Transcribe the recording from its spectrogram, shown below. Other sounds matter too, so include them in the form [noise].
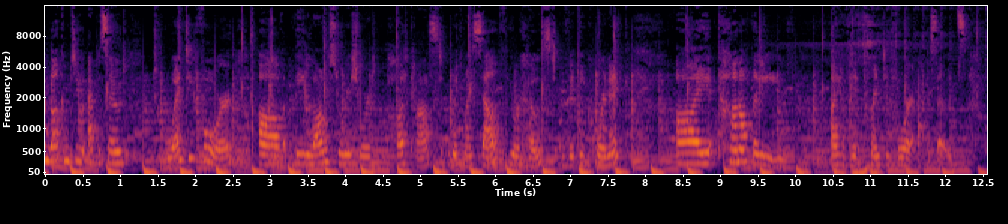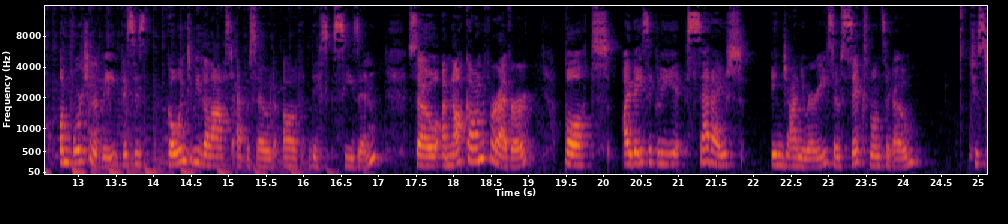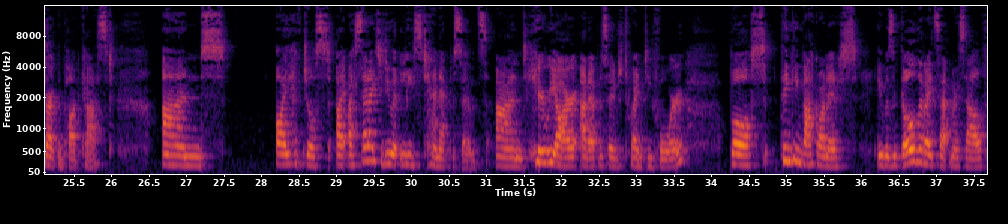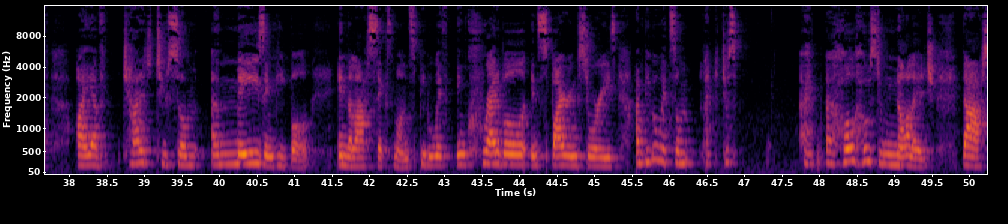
and welcome to episode 24 of the Long Story Short podcast with myself, your host, Vicky Cornick. I cannot believe I have hit 24 episodes. Unfortunately, this is going to be the last episode of this season, so I'm not gone forever, but I basically set out in January, so six months ago, to start the podcast. And I have just, I, I set out to do at least 10 episodes, and [laughs] here we are at episode 24. But thinking back on it, it was a goal that I'd set myself. I have chatted to some amazing people in the last six months, people with incredible, inspiring stories, and people with some, like, just a, a whole host of knowledge that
